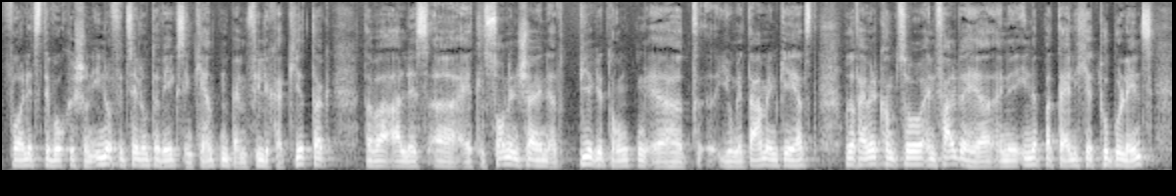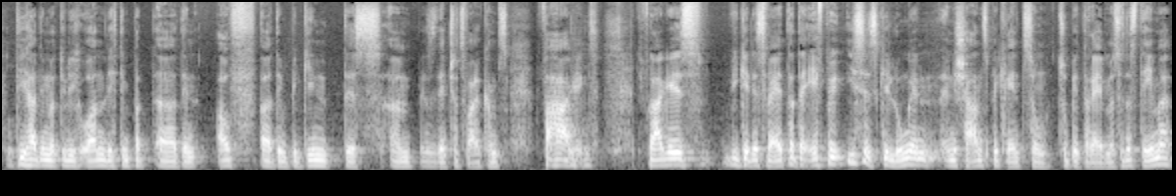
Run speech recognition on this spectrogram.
vorletzte Woche schon inoffiziell unterwegs in Kärnten beim Villecher Kirtag. Da war alles äh, eitel Sonnenschein, er hat Bier getrunken, er hat äh, junge Damen geherzt. Und auf einmal kommt so ein Fall daher, eine innerparteiliche Turbulenz. Die hat ihm natürlich ordentlich den, äh, den, auf, äh, den Beginn des ähm, Präsidentschaftswahlkampfs verhagelt. Mhm. Die Frage ist, wie geht es weiter? Der FPÖ ist es gelungen, eine Schadensbegrenzung zu betreiben. Also das Thema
